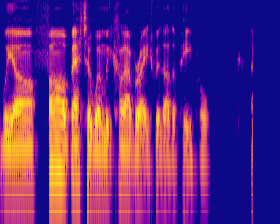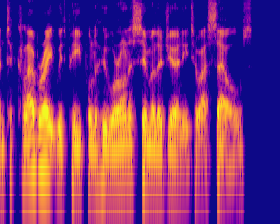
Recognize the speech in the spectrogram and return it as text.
we are far better when we collaborate with other people. And to collaborate with people who are on a similar journey to ourselves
